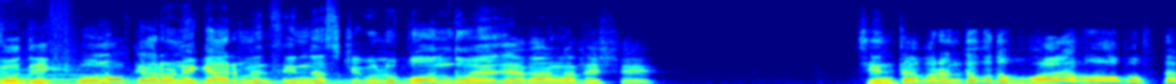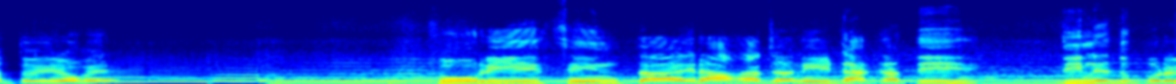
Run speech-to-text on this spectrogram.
যদি কোনো কারণে গার্মেন্টস ইন্ডাস্ট্রিগুলো বন্ধ হয়ে যায় বাংলাদেশে, চিন্তা করেন তো কত ভয়াবহ অবস্থা তৈরি হবে। চুরি চিন্তায় রাহাজানি, ডাকাতি, দিনে দুপুরে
